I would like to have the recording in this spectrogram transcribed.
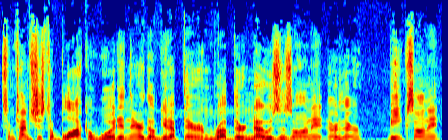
Sometimes just a block of wood in there, they'll get up there and rub their noses on it or their beaks on it,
